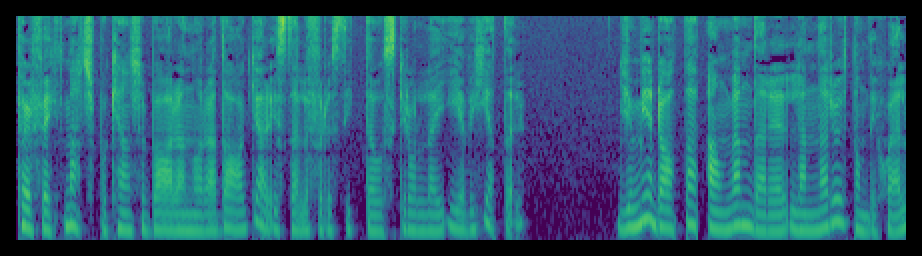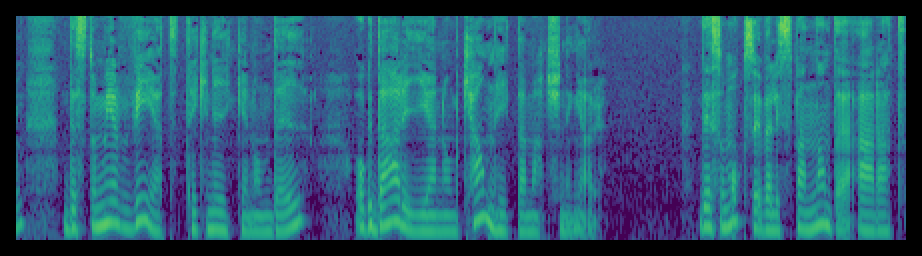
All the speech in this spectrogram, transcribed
perfekt match på kanske bara några dagar istället för att sitta och scrolla i evigheter? Ju mer data användare lämnar ut om dig själv, desto mer vet tekniken om dig och därigenom kan hitta matchningar. Det som också är väldigt spännande är att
